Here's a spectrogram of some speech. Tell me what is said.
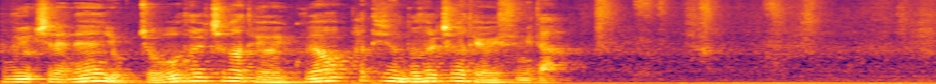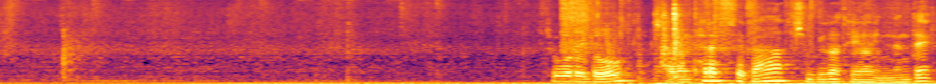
부부욕실에는 욕조 설치가 되어 있고요. 파티션도 설치가 되어 있습니다. 쪽으로도 작은 테라스가 준비가 되어 있는데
